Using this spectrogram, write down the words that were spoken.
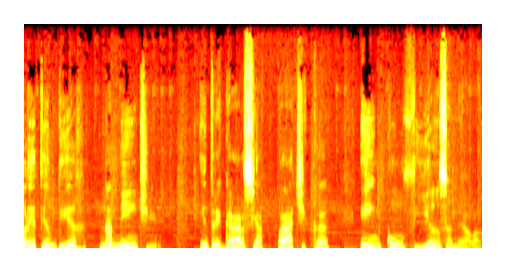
pretender na mente, entregar-se à prática em confiança nela.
